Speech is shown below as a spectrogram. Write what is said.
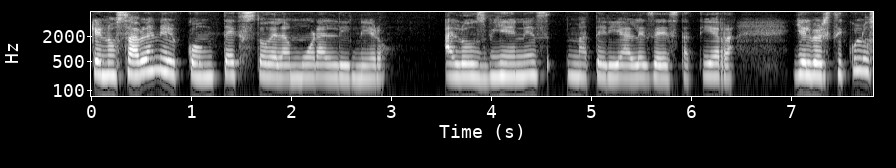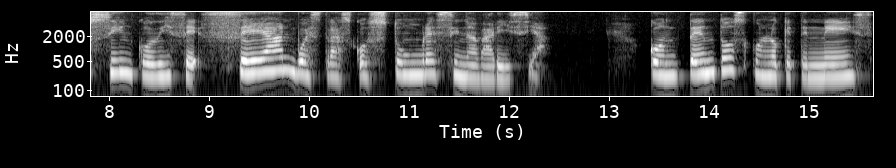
que nos habla en el contexto del amor al dinero, a los bienes materiales de esta tierra. Y el versículo 5 dice, sean vuestras costumbres sin avaricia, contentos con lo que tenéis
